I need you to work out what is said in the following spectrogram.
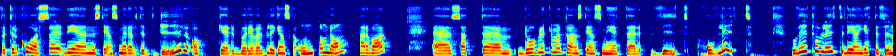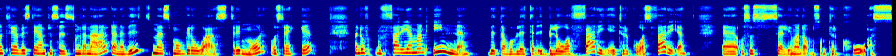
För turkoser, det är en sten som är relativt dyr och eh, det börjar väl bli ganska ont om dem här och var. Eh, så att eh, då brukar man ta en sten som heter vit hovlit. Och vit hovlit, det är en jättefin och trevlig sten precis som den är. Den är vit med små gråa strimmor och streck. Men då, då färgar man in vita hovliten i blå färg, i turkosfärg. Eh, och så säljer man dem som turkos.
